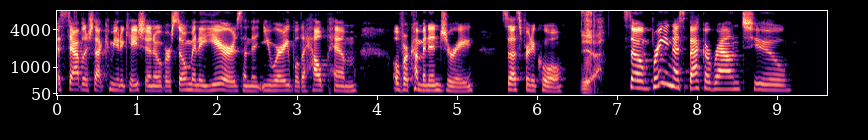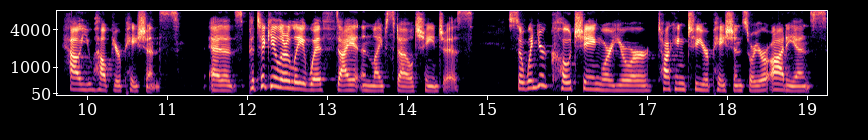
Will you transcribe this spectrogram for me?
established that communication over so many years and that you were able to help him overcome an injury. So that's pretty cool. Yeah. So bringing us back around to how you help your patients, as particularly with diet and lifestyle changes. So when you're coaching or you're talking to your patients or your audience,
